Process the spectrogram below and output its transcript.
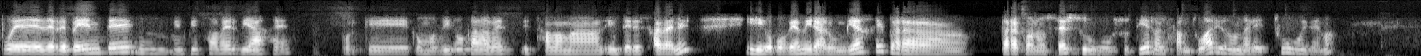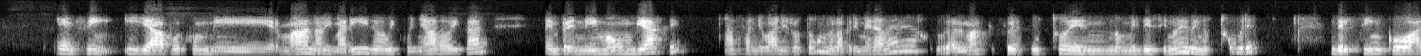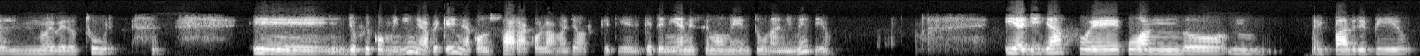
pues de repente me empiezo a ver viajes porque como digo, cada vez estaba más interesada en él. Y digo, pues voy a mirar un viaje para, para conocer su, su tierra, el santuario donde él estuvo y demás. En fin, y ya pues con mi hermana, mi marido, mis cuñados y tal, emprendimos un viaje a San Giovanni Rotondo la primera vez, además que fue justo en 2019, en octubre, del 5 al 9 de octubre. Y yo fui con mi niña pequeña, con Sara, con la mayor, que, tiene, que tenía en ese momento un año y medio. Y allí ya fue cuando el padre Pío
